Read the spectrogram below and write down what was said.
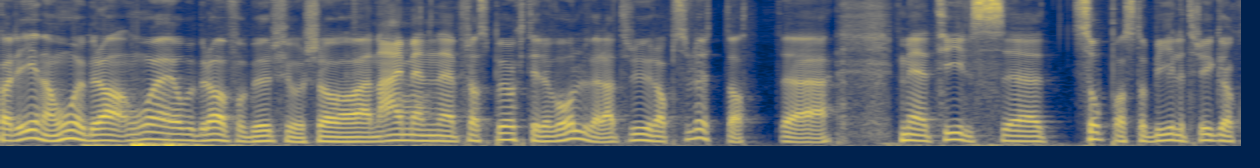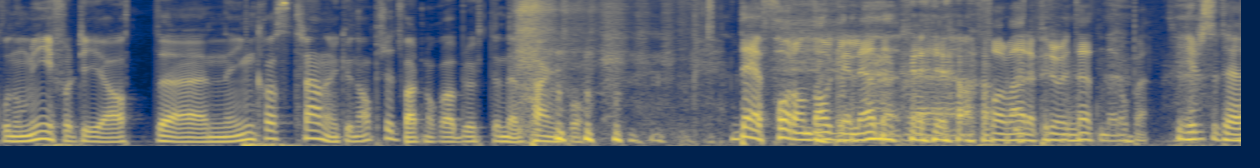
Karina hun er bra. Hun er- jobber bra for Burfjord, så nei, men eh, fra spøk til revolver, jeg tror absolutt at med TILs eh, såpass stabile, trygge økonomi for tida, at eh, en innkasttrener kunne absolutt vært noe å ha brukt en del penger på. Det foran daglig leder ja. får være prioriteten der oppe. Hilse til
